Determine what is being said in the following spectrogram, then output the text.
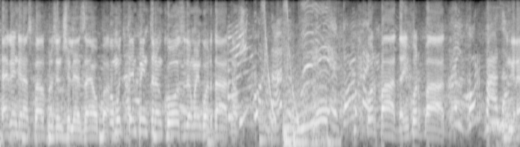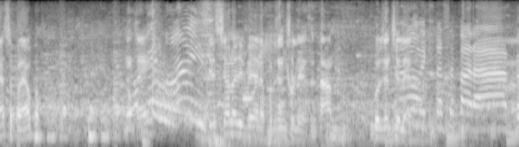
Pega o ingresso pra ela, por gentileza, Elba. Ficou muito tempo em Trancoso, deu uma engordada. Ih, eu tô mais... Encorpada, encorpada. Ah, encorpada. Ingresso pra Elba? Não Não tem? tem mais. Cristiano Oliveira, por gentileza, tá? Por gentileza. Não, é que tá separado.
